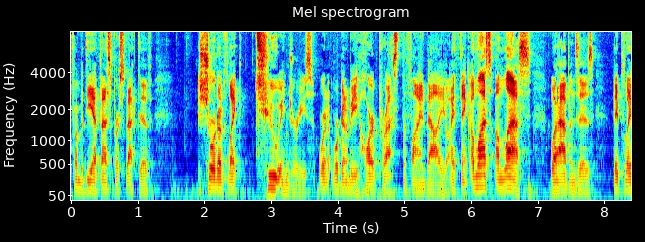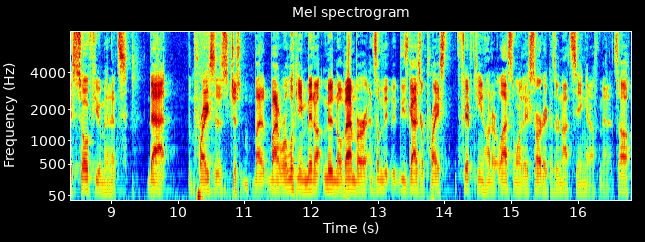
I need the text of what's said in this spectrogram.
from a DFS perspective, short of like two injuries, we're, we're going to be hard pressed to find value. I think unless unless what happens is they play so few minutes that the prices just by, by we're looking mid mid November, and some of the, these guys are priced fifteen hundred less than where they started because they're not seeing enough minutes. So.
